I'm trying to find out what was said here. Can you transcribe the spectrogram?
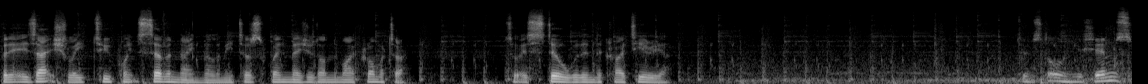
but it is actually 2.79 millimeters when measured on the micrometer so it is still within the criteria. To install new shims,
